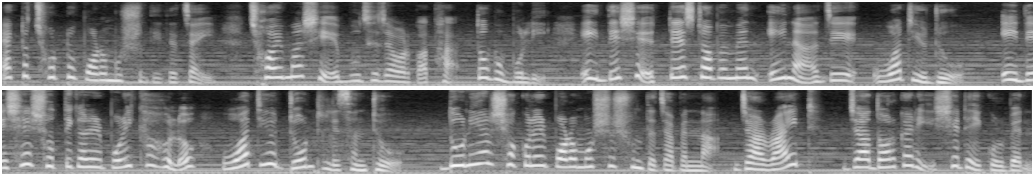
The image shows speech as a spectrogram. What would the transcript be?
একটা ছোট্ট পরামর্শ দিতে চাই। ছয় মাসে বুঝে যাওয়ার কথা, তবু বলি, এই দেশে টেস্ট অব এ ম্যান এই না যে হোয়াট ইউ ডু এই দেশের সত্যিকারের পরীক্ষা হলো what you don't listen to দুনিয়ার সকলের পরামর্শ শুনতে যাবেন না, যা রাইট যা দরকারি সেটাই করবেন।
